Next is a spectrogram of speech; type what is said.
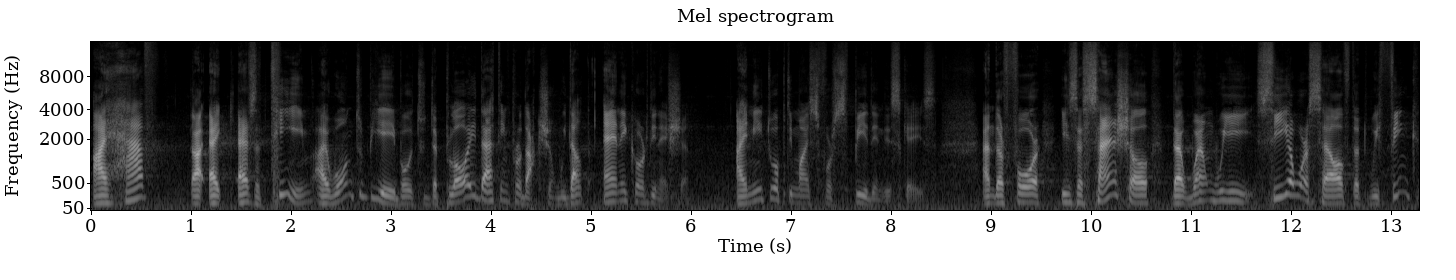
I have, I, I, as a team, I want to be able to deploy that in production without any coordination. I need to optimize for speed in this case. And therefore, it's essential that when we see ourselves that we think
